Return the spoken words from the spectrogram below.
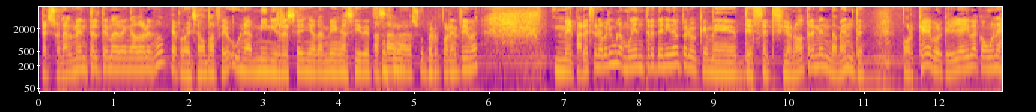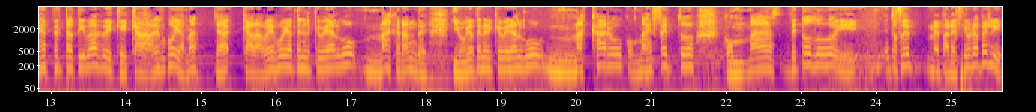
personalmente, el tema de Vengadores 2, y aprovechamos para hacer una mini reseña también así de pasada, súper por encima, me parece una película muy entretenida, pero que me decepcionó tremendamente. ¿Por qué? Porque yo ya iba con unas expectativas de que cada vez voy a más. Ya cada vez voy a tener que ver algo más grande y voy a tener que ver algo más caro, con más efectos, con más de todo. Y entonces me pareció una peli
